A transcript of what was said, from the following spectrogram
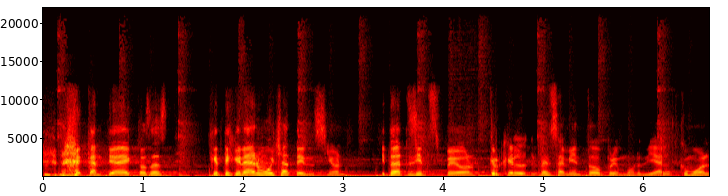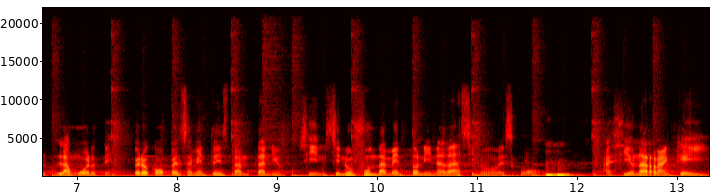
una cantidad de cosas que te generan mucha tensión y todavía te sientes peor. Creo que el pensamiento primordial como la muerte, pero como pensamiento instantáneo, sin, sin un fundamento ni nada, sino es como así un arranque y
